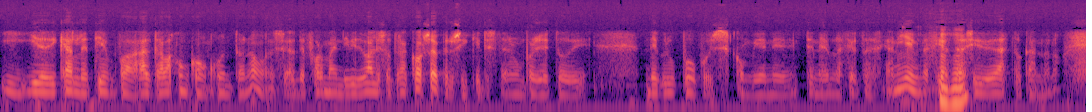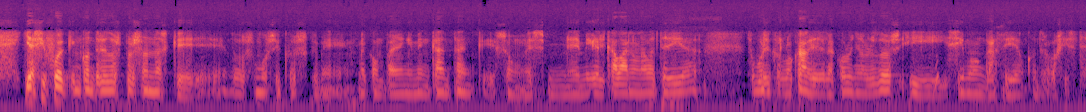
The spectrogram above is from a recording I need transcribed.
y, dedicarle tiempo al trabajo en conjunto, ¿no? O sea, de forma individual es otra cosa, pero si quieres tener un proyecto de, de grupo, pues conviene tener una cierta cercanía y una cierta asiduidad tocando, ¿no? Y así fue que encontré dos personas, que dos músicos que me, acompañan y me encantan, que son es Miguel Cabana en la batería, son músicos locales de La Coruña los dos, y Simón García, un contrabajista.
